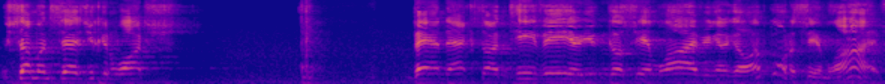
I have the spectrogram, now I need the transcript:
if someone says you can watch Band X on TV or you can go see him live, you're going to go, I'm going to see him live.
